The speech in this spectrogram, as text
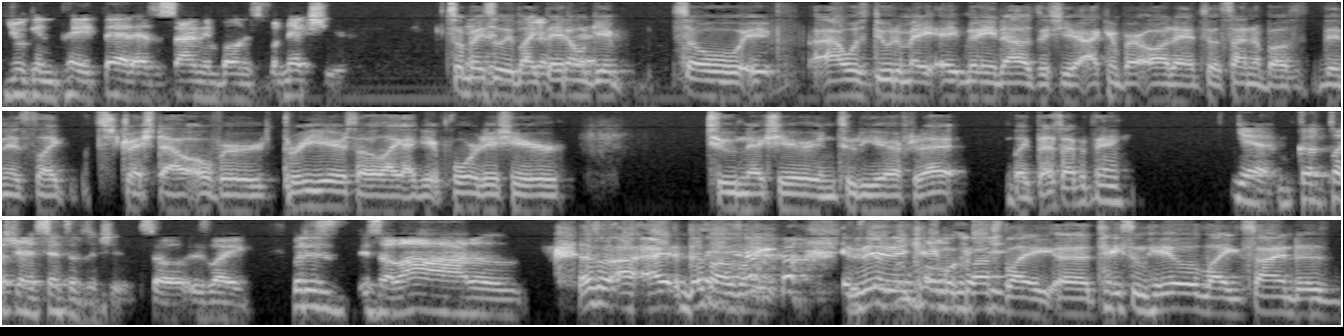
you're getting paid that as a signing bonus for next year. so basically, like they don't get. So if I was due to make eight million dollars this year, I convert all that into a signing bonus. Then it's like stretched out over three years. So like I get four this year, two next year, and two the year after that. Like that type of thing. Yeah, because plus your incentives and shit. So it's like but it's it's a lot of That's what I, I that's what I was like. And then it came across shit. like uh, Taysom Hill like signed a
